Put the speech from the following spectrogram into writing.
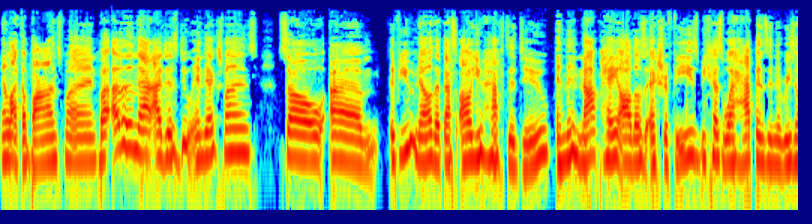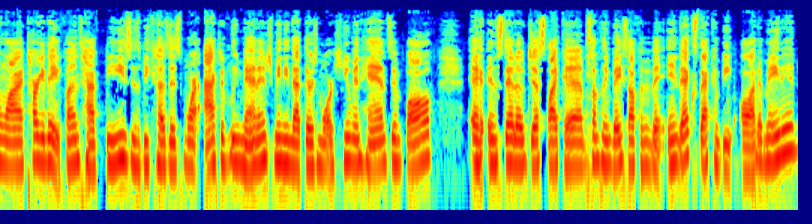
in like a bonds fund, but other than that, I just do index funds. So, um, if you know that that's all you have to do and then not pay all those extra fees, because what happens and the reason why target date funds have fees is because it's more actively managed, meaning that there's more human hands involved instead of just like a, um, something based off of an index that can be automated.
